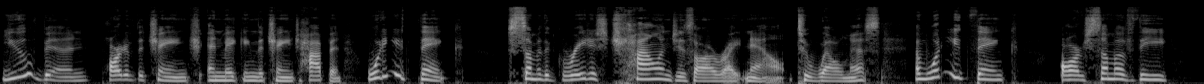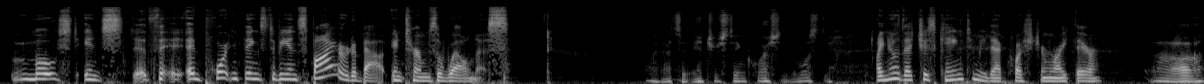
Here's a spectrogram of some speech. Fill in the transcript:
You've been part of the change and making the change happen. What do you think some of the greatest challenges are right now to wellness? And what do you think are some of the most in, th- important things to be inspired about in terms of wellness? Boy, that's an interesting question. The most, I know that just came to me, that question right there. uh,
